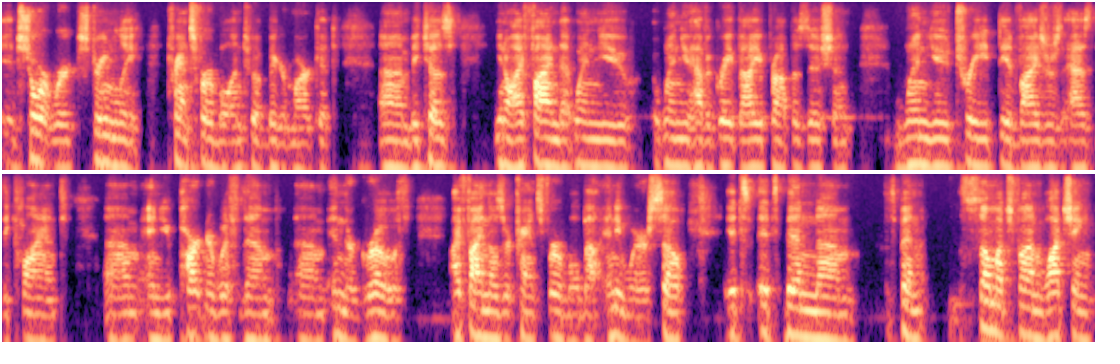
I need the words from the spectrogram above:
in short, we're extremely transferable into a bigger market um, because you know I find that when you when you have a great value proposition, when you treat the advisors as the client, um, and you partner with them um, in their growth, I find those are transferable about anywhere. So it's it's been um, it's been so much fun watching,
